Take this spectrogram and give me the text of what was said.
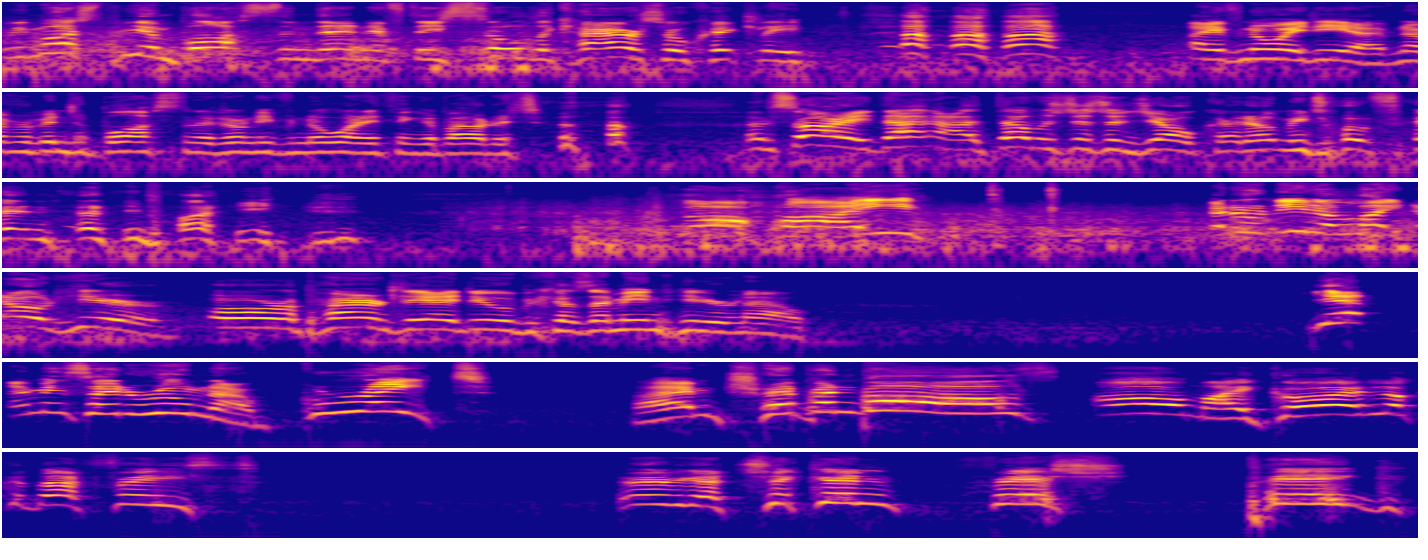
We must be in Boston then if they stole the car so quickly. I have no idea. I've never been to Boston. I don't even know anything about it. I'm sorry, that uh, that was just a joke. I don't mean to offend anybody. Oh, hi! I don't need a light out here. Or apparently I do because I'm in here now. Yep, I'm inside a room now. Great! I'm tripping balls! Oh my god, look at that feast! Here we got chicken, fish, pig.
